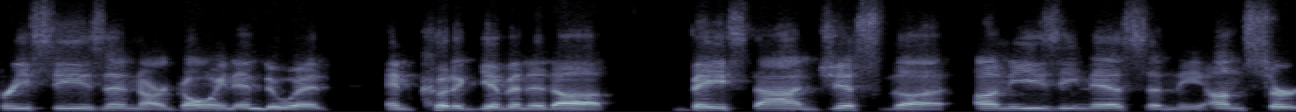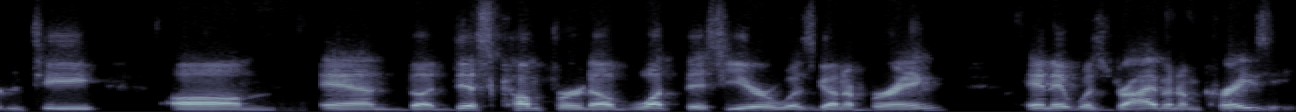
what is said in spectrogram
preseason or going into it and could have given it up based on just the uneasiness and the uncertainty um, and the discomfort of what this year was going to bring, and it was driving them crazy.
